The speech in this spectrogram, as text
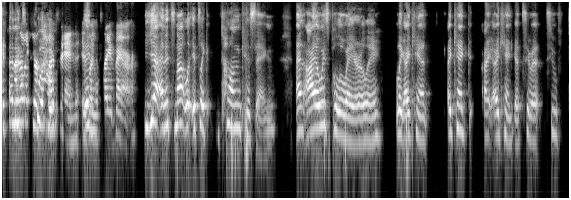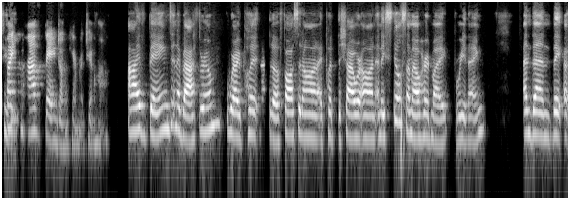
It's And kind of it's like your close. cousin is like right there. yeah, and it's not like it's like tongue kissing, and I always pull away early. Like I can't, I can't, I, I can't get to it too too But deep. you have banged on camera too, huh? I've banged in a bathroom where I put the faucet on, I put the shower on, and they still somehow heard my breathing. And then they uh,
